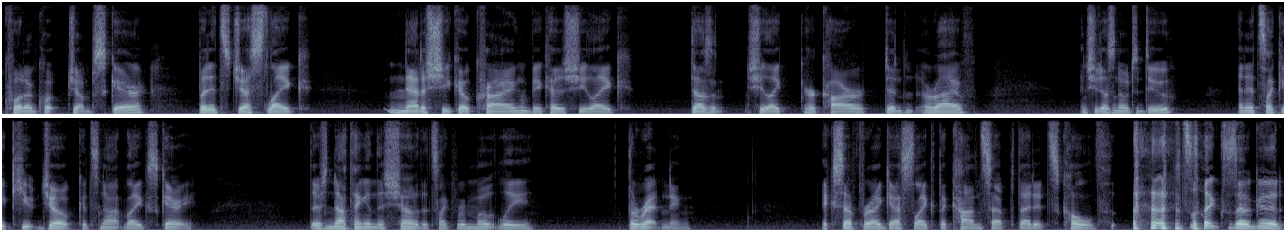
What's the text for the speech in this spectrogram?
quote unquote jump scare, but it's just like Nadeshiko crying because she like doesn't she like her car didn't arrive and she doesn't know what to do and it's like a cute joke. It's not like scary. There's nothing in this show that's like remotely threatening except for I guess like the concept that it's cold. it's like so good.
